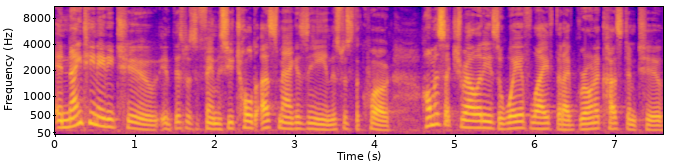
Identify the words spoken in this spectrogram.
In 1982, this was famous, you told Us Magazine, this was the quote homosexuality is a way of life that I've grown accustomed to.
